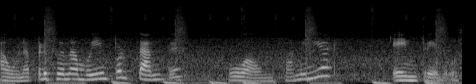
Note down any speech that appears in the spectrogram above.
a una persona muy importante o a un familiar, entre dos.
